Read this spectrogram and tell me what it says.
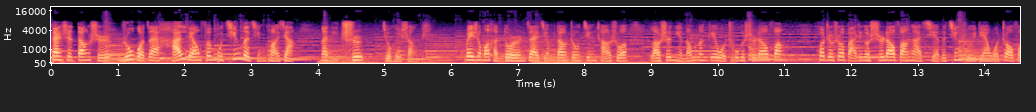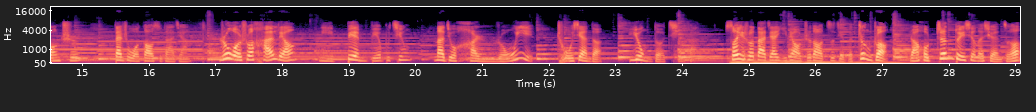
但是当时如果在寒凉分不清的情况下，那你吃就会伤脾。为什么很多人在节目当中经常说，老师你能不能给我出个食疗方，或者说把这个食疗方啊写的清楚一点，我照方吃。但是我告诉大家。如果说寒凉你辨别不清，那就很容易出现的用得其反。所以说大家一定要知道自己的症状，然后针对性的选择，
